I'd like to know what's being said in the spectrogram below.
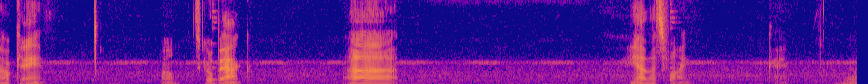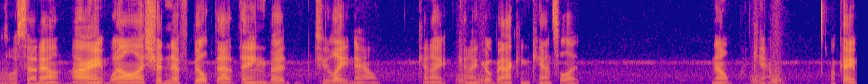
Uh, okay. Well, let's go back. Uh, yeah, that's fine. Okay. Close that out. All right. Well, I shouldn't have built that thing, but too late now. Can I can I go back and cancel it? No, I can't. Okay.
